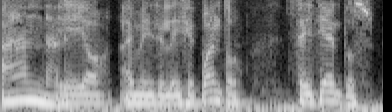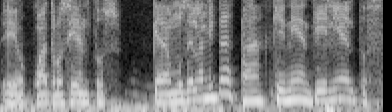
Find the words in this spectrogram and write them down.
Ándale. Y yo, ahí me dice, le dije, ¿cuánto? 600. Y yo, 400. Quedamos en la mitad. Ah, 500. 500.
